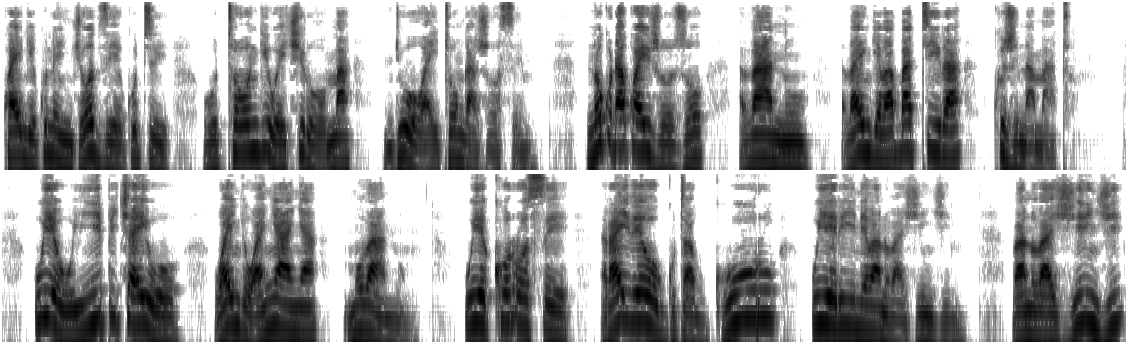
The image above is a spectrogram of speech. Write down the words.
kwainge kune njodzi yekuti utongi hwechiroma ndihwo hwaitonga zvose. Nokuda kwaizvozvo vanhu vainge vabatira kuzvinamato uye uipi chaihwo hwainge hwanyanya muvanhu uye korose raivewo guta guru uye riine vanhu vazhinji vanhu vazhinji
